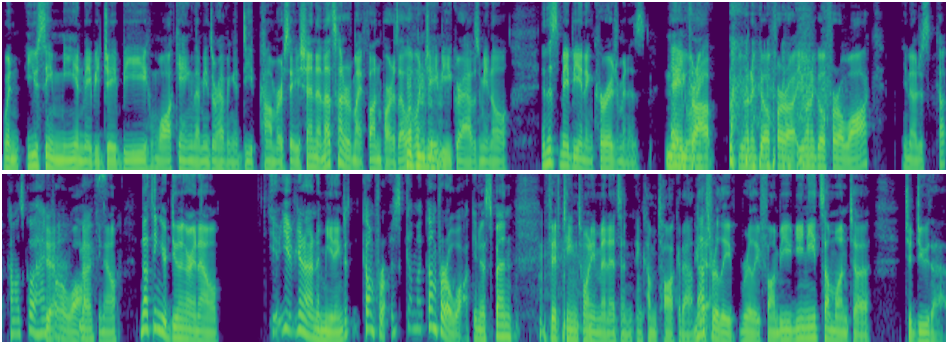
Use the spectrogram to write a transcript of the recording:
when you see me and maybe JB walking, that means we're having a deep conversation. And that's kind of my fun part is I love when JB grabs me and he'll, and this may be an encouragement is name hey, you drop. Wanna, you want to go for a, you want to go for a walk? You know, just come, let's go hang Yeah, for a walk. nice. You know, nothing you're doing right now. You, you- you're not in a meeting. Just come for, just come, come for a walk. You know, spend 15, 20 minutes and, and come talk it out. And that's Yeah. really, really fun. But you, you need someone to, to do that,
